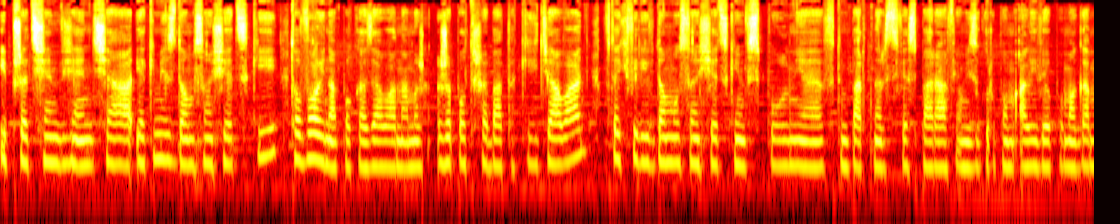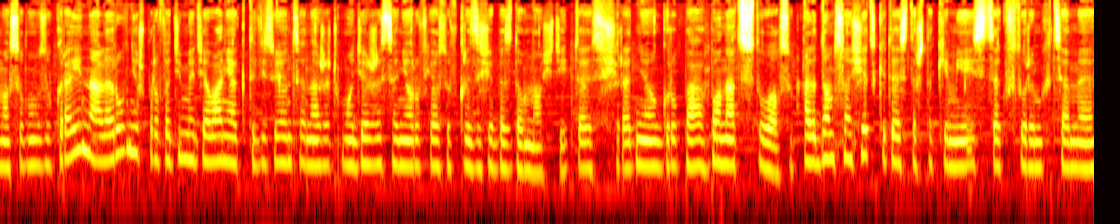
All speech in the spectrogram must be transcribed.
i przedsięwzięcia, jakim jest dom sąsiedzki. To wojna pokazała nam, że potrzeba takich działań. W tej chwili w domu sąsiedzkim wspólnie w tym partnerstwie z parafią i z grupą Aliwio pomagamy osobom z Ukrainy, ale również prowadzimy działania aktywizujące na rzecz młodzieży, seniorów i osób w kryzysie bezdomności. To jest średnio grupa ponad 100 osób. Ale dom sąsiedzki to jest też takie miejsce, w którym chcemy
